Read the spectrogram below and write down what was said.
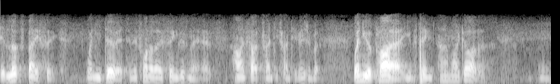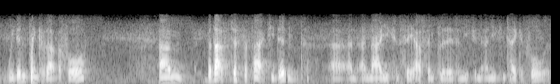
It looks basic when you do it, and it's one of those things, isn't it? It's hindsight 2020 vision. But when you apply it, you think, oh my God, we didn't think of that before. Um, but that's just the fact. You didn't, and, and, now you can see how simple it is, and you can and you can take it forward.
